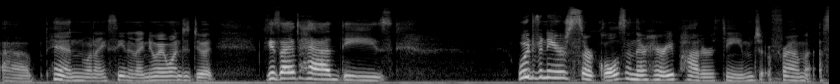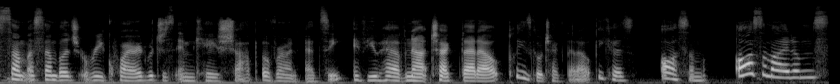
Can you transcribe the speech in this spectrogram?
uh, pin, when I seen it, I knew I wanted to do it because I've had these Wood veneer circles, and they're Harry Potter themed from Some Assemblage Required, which is MK's shop over on Etsy. If you have not checked that out, please go check that out because awesome, awesome items.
